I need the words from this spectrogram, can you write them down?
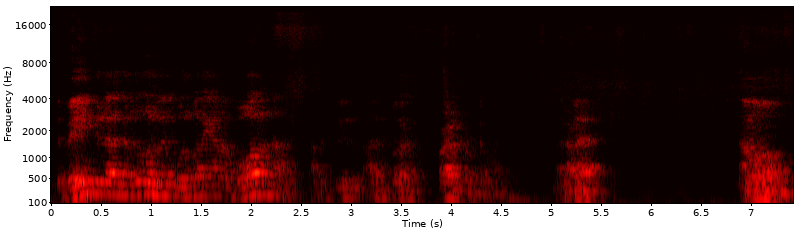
இந்த பெயின் கில்லருங்கிறது ஒரு ஒரு வகையான போதை தான் அது. அதுக்கு அதுக்கு ப- மாதிரி அதனால நாம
